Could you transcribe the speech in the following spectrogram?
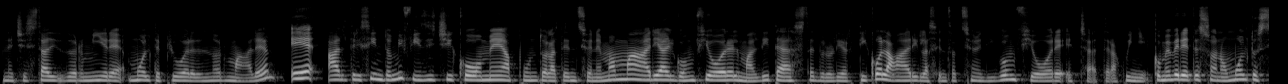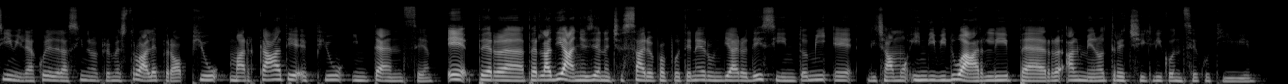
necessità di dormire molte più ore del normale e altri sintomi fisici come appunto la tensione mammaria, il gonfiore, il mal di testa, i dolori articolari, la sensazione di gonfiore, eccetera. Quindi come vedete sono molto simili a quelle della sindrome premestruale, però più marcate e più intense. E per, per la diagnosi è necessario proprio tenere un diario dei sintomi e diciamo individuarli per almeno tre cicli consecutivi.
